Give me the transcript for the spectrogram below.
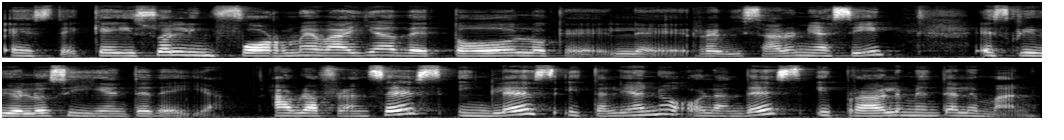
este, que hizo el informe, vaya, de todo lo que le revisaron y así, escribió lo siguiente de ella. Habla francés, inglés, italiano, holandés y probablemente alemán.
